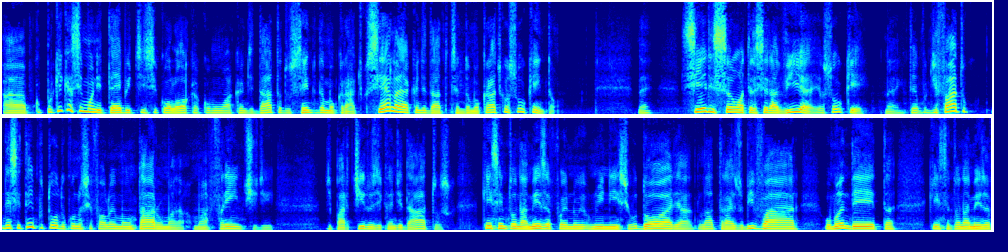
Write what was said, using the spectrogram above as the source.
a, por que, que a Simone Tebet se coloca como a candidata do Centro Democrático? Se ela é a candidata do Centro Democrático, eu sou o quê então? Né? Se eles são a terceira via, eu sou o quê? Né? Então, de fato, nesse tempo todo, quando se falou em montar uma, uma frente de, de partidos e candidatos, quem sentou na mesa foi no, no, início o Dória, lá atrás o Bivar, o Mandetta, quem sentou na mesa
